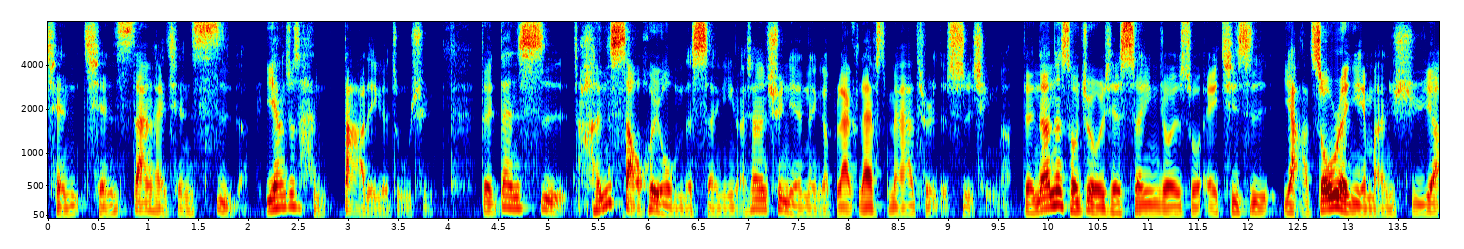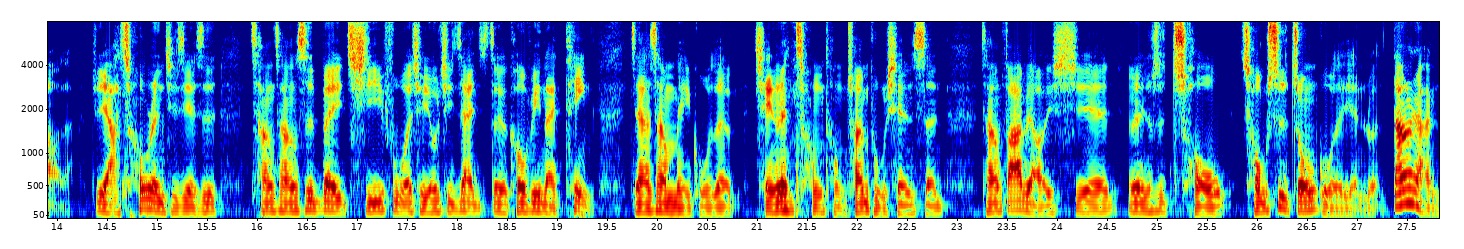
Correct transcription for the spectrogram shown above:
前前三还前四的一样，就是很大的一个族群，对，但是很少会有我们的声音啊，像是去年那个 Black Lives Matter 的事情嘛，对，那那时候就有一些声音就会说，哎、其实亚洲人也蛮需要的，就亚洲人其实也是常常是被欺负，而且尤其在这个 COVID-19 加上美国的前任总统川普先生。常发表一些有点就是仇仇视中国的言论。当然，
